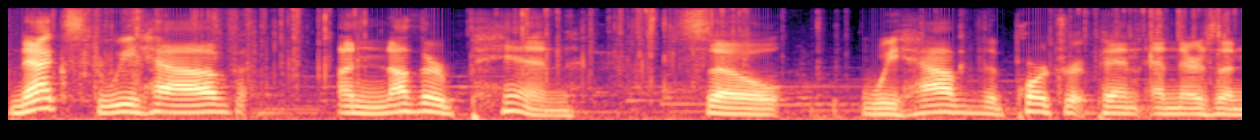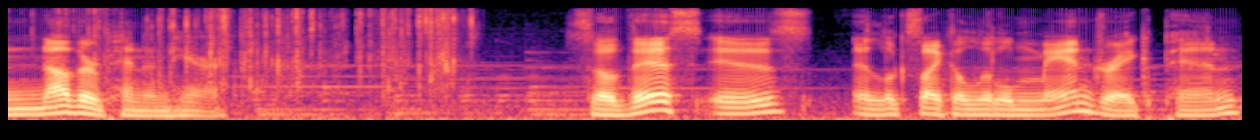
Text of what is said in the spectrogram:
Next, we have another pin. So we have the portrait pin, and there's another pin in here. So this is, it looks like a little mandrake pin.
